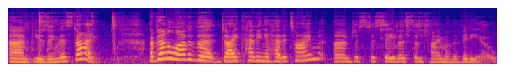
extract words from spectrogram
um, using this die. I've done a lot of the die cutting ahead of time um, just to save us some time on the video.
